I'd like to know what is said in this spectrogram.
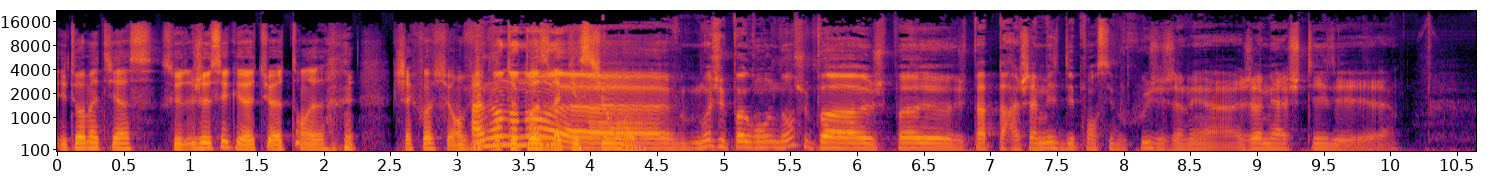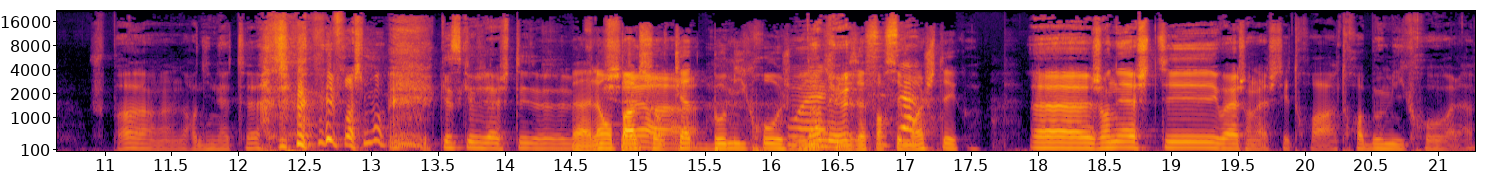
Et toi Mathias? Parce que je sais que tu attends euh, chaque fois tu as envie Ah qu'on te non, pose non, la question. euh. euh, moi, j'ai pas grand. Non, j'ai pas, j'ai pas, j'ai pas, pas jamais dépensé beaucoup. J'ai jamais, euh, jamais acheté des. je sais pas, un ordinateur. Franchement, qu'est-ce que j'ai acheté de. Bah, là on parle sur 4 beaux micros, je me dis Non, tu les as forcément achetés quoi. euh, j'en ai acheté, ouais, j'en ai acheté trois, trois beaux micros, voilà.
